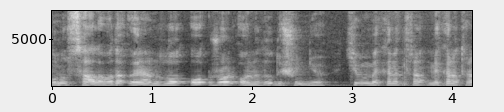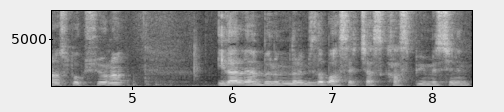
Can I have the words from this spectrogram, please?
bunu sağlamada önemli rol oynadığı düşünülüyor. Ki bu mekanotransdüksiyona ilerleyen bölümlerimizde bahsedeceğiz. Kas büyümesinin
